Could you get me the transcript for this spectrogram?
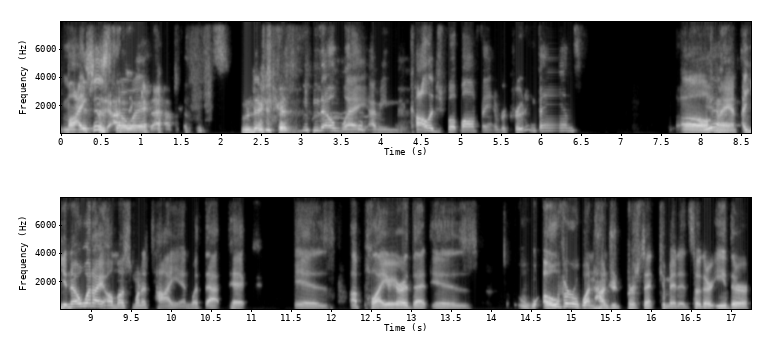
My There's just no way it happens. There's just no way. I mean, college football fan, recruiting fans. Oh Yeah. man, you know what? I almost want to tie in with that pick is a player that is w- over 100% committed. So they're either,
